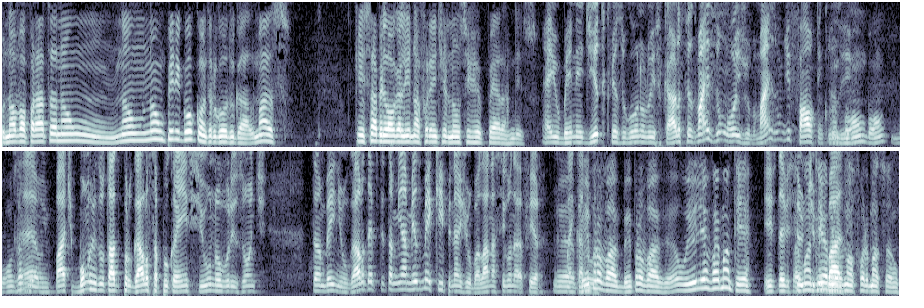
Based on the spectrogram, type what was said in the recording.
o Nova Prata não, não, não perigou contra o gol do Galo, mas quem sabe logo ali na frente ele não se recupera disso. É, e o Benedito, que fez o gol no Luiz Carlos, fez mais um hoje. Mais um de falta, inclusive. Bom, bom, bom É, zagueiro. um empate, bom resultado pro Galo, Sapucaense 1, Novo Horizonte também. um. O Galo deve ter também a mesma equipe, né, Juba? Lá na segunda-feira. É, em bem provável, bem provável. O William vai manter. Esse deve Vai ser o time a base. mesma formação.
